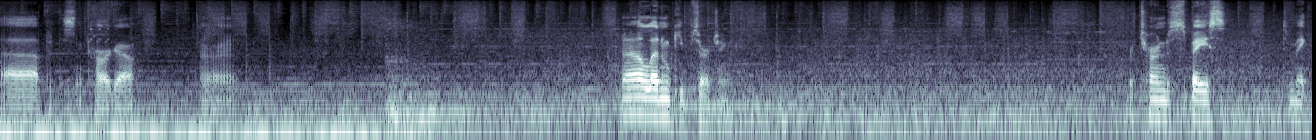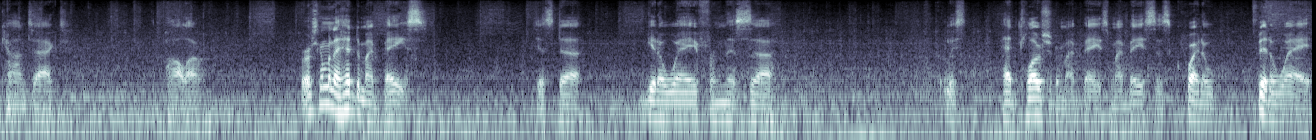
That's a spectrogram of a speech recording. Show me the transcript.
Uh, put this in cargo. Alright. I'll let him keep searching. Return to space to make contact. Apollo. First, I'm going to head to my base. Just, uh, get away from this, uh, at least head closer to my base. My base is quite a bit away.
